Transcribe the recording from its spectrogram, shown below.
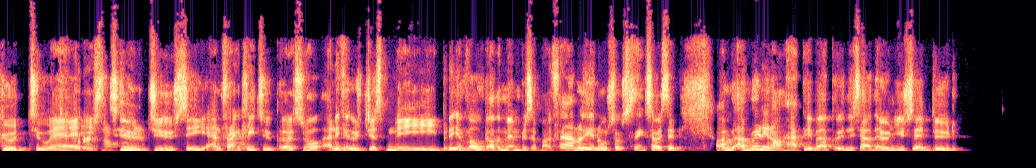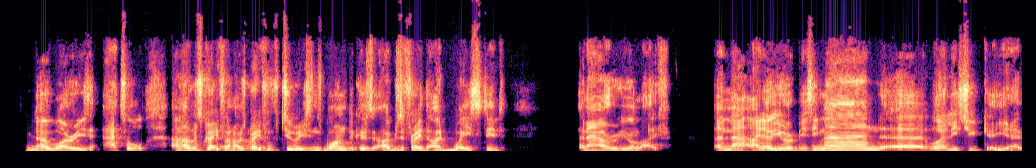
good to air. personal. it's too juicy and frankly too personal. And if it was just me, but it involved other members of my family and all sorts of things. So I said, I'm, I'm really not happy about putting this out there. And you said, dude, no worries at all. And I was grateful. And I was grateful for two reasons. One, because I was afraid that I'd wasted an hour of your life. And that I know you're a busy man. Uh, well, at least you you know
